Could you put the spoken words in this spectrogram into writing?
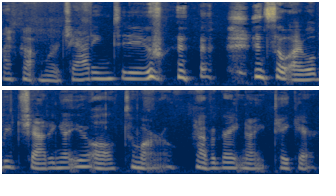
I've got more chatting to do. and so I will be chatting at you all tomorrow. Have a great night. Take care.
